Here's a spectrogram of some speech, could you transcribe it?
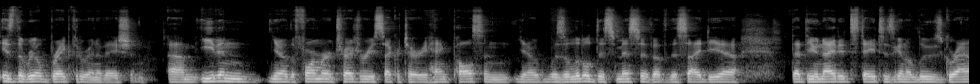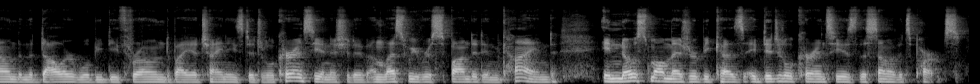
is the real breakthrough innovation. Um, even you know the former Treasury Secretary Hank Paulson, you know, was a little dismissive of this idea that the United States is going to lose ground and the dollar will be dethroned by a Chinese digital currency initiative unless we responded in kind, in no small measure because a digital currency is the sum of its parts.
